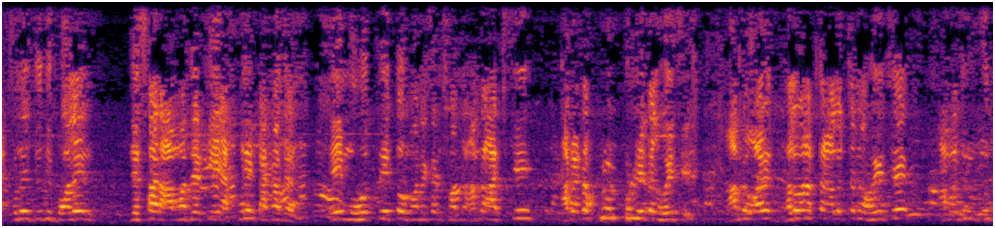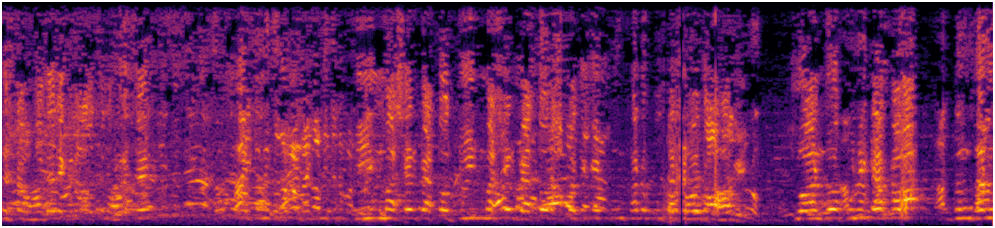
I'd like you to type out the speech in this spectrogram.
এখনই যদি বলেন যে, স্যার, আমাদেরকে এখনই টাকা দেন। এই মুহূর্তে তো মনে করেন আমরা আজকে একটা ফ্রুটফুল রেজাল্ট হয়েছে। আমরা অনেক ভালো একটা আলোচনা হয়েছে। আমাদের উপদেষ্টা মহোদয়ের এখানে আলোচনা হয়েছে। তিন মাসের বেতন, তিন মাসের বেতন আপনাদেরকে পুঙ্খানু পুঙ্খানু দেওয়া হবে? চুয়ান্ন কোটি টাকা পুঙ্খানু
